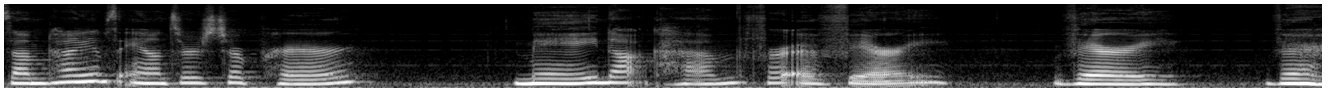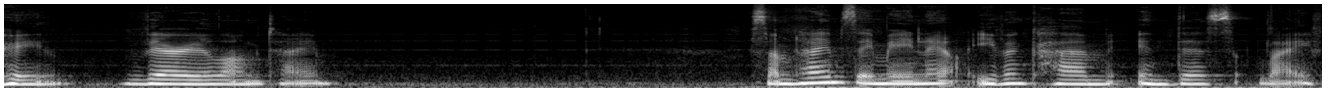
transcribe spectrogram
Sometimes answers to prayer may not come for a very, very, very, very long time. Sometimes they may not even come in this life.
